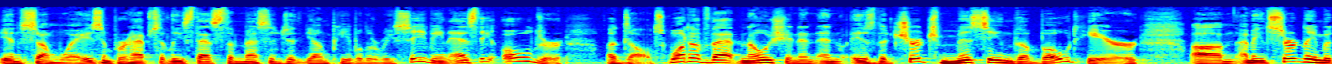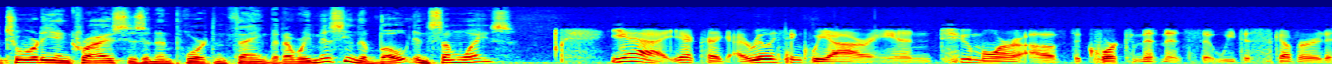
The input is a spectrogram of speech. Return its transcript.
in some ways, and perhaps at least that's the message that young people are receiving as the older adults. What of that notion, and, and is the church missing the boat here. Um, I mean, certainly maturity in Christ is an important thing, but are we missing the boat in some ways? Yeah, yeah, Craig, I really think we are. And two more of the core commitments that we discovered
